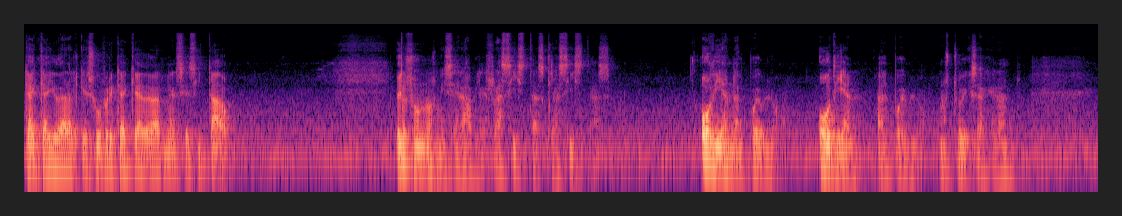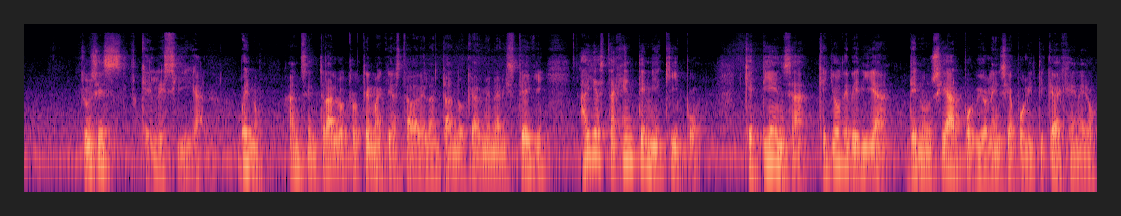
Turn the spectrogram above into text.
que hay que ayudar al que sufre, que hay que ayudar al necesitado. Ellos son unos miserables, racistas, clasistas. Odian al pueblo, odian al pueblo, no estoy exagerando. Entonces, que le sigan. Bueno, antes de entrar al otro tema que ya estaba adelantando Carmen Aristegui, hay hasta gente en mi equipo que piensa que yo debería denunciar por violencia política de género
